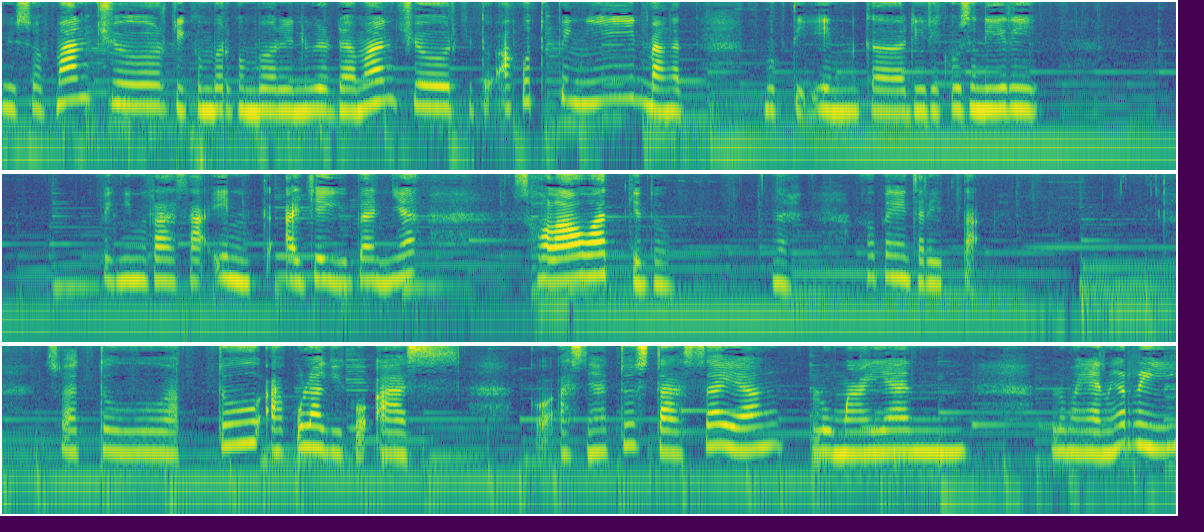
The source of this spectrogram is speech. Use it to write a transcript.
Yusuf Mansur digembar-gembarin Wirda Mansur gitu. Aku tuh pengen banget buktiin ke diriku sendiri pengen rasain keajaibannya sholawat gitu. Nah aku pengen cerita. Suatu waktu aku lagi koas. Koasnya tuh stase yang lumayan lumayan ngeri.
